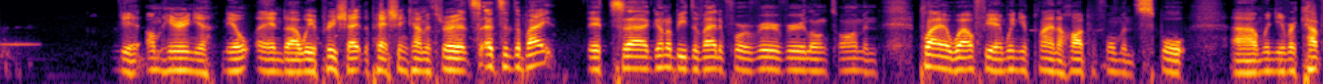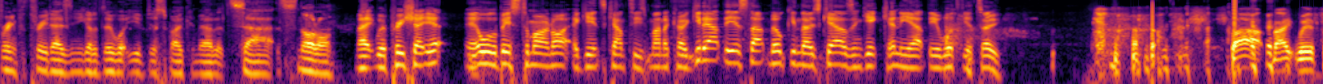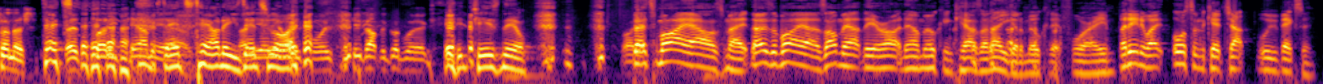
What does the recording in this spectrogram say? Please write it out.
Yeah, I'm hearing you, Neil, and uh, we appreciate the passion coming through. It's it's a debate. It's uh, going to be debated for a very, very long time, and player welfare. And when you're playing a high performance sport, um, when you're recovering for three days and you've got to do what you've just spoken about, it's uh, it's not on, mate. We appreciate you. And all the best tomorrow night against Counties Manukau. Get out there, start milking those cows, and get Kini out there with you too. Start, mate. We're finished. That's, that's bloody Townie That's. Townies, So, that's anyway, right. boys. Keep up the good work. Cheers, Neil. Right. That's my hours, mate. Those are my hours. I'm out there right now milking cows. I know you got to milk it at 4 a.m. But anyway, awesome to catch up. We'll be back soon.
